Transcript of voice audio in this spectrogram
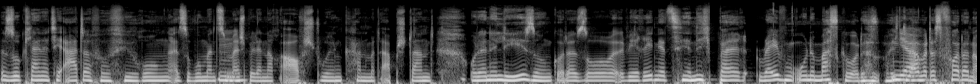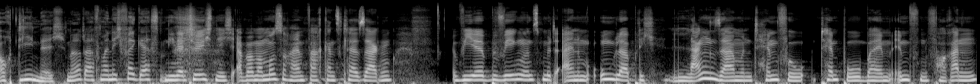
so kleine Theatervorführungen, also wo man zum mhm. Beispiel dann auch aufstuhlen kann mit Abstand oder eine Lesung oder so. Wir reden jetzt hier nicht bei Raven ohne Maske oder so. Ich ja. glaube, das fordern auch die nicht, ne? Darf man nicht vergessen. Nee, natürlich nicht. Aber man muss auch einfach ganz klar sagen, wir bewegen uns mit einem unglaublich langsamen Tempo, Tempo beim Impfen voran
